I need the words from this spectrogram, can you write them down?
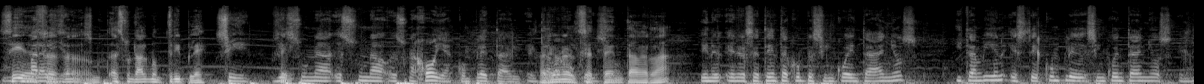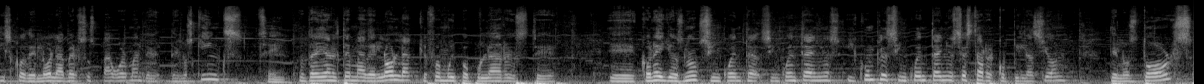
Sí, es, maravilla. es- de disco. es un álbum triple. Sí, y Sí. es una es una es una joya completa el, el Salió en trabajo el que hizo. 70, ¿verdad? En el, en el 70 cumple 50 años y también este cumple 50 años el disco de Lola versus Powerman de, de los Kings. Sí. Traían el tema de Lola que fue muy popular este eh, con ellos, ¿no? 50 50 años y cumple 50 años esta recopilación de los Doors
